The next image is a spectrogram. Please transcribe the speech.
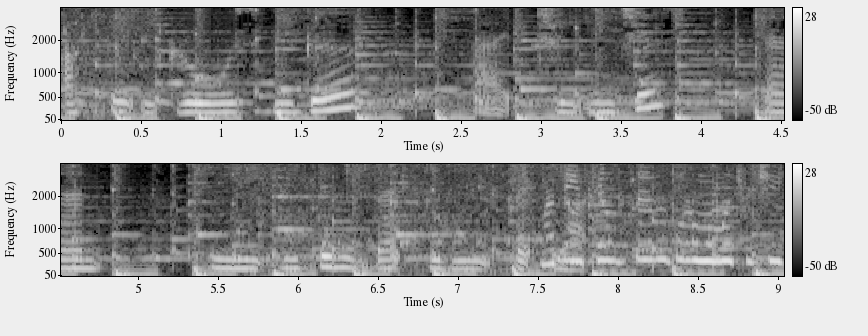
After it grows bigger, like 3 inches, and we return it back to the backyard. Mati filter tolong mama cuci.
